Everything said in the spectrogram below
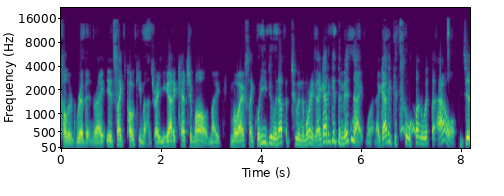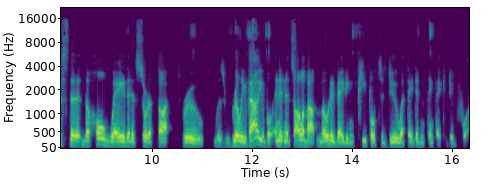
colored ribbon, right? It's like Pokemons, right? You got to catch them all. My, my wife's like, what are you doing up at two in the morning? I got to get the midnight one. I got to get the one with the owl. Just the, the whole way that it's sort of thought through was really valuable. And it's all about motivating people to do what they didn't think they could do before.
